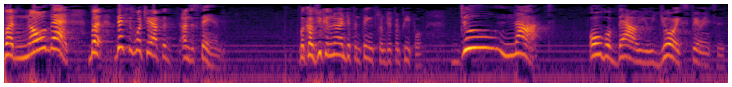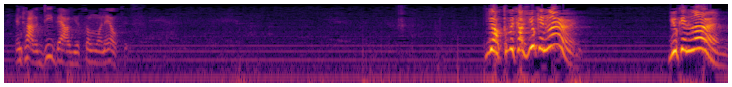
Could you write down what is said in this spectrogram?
But know that. But this is what you have to understand. Because you can learn different things from different people. Do not overvalue your experiences and try to devalue someone else's. You know, because you can learn. You can learn.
